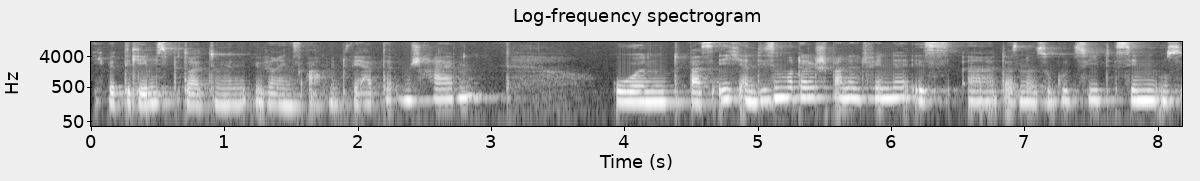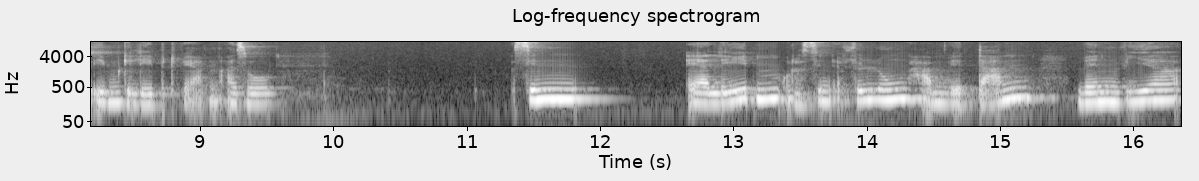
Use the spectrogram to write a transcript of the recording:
Ich werde die Lebensbedeutungen übrigens auch mit Werte umschreiben. Und was ich an diesem Modell spannend finde, ist, äh, dass man so gut sieht, Sinn muss eben gelebt werden. Also Sinn erleben oder Sinnerfüllung haben wir dann, wenn wir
